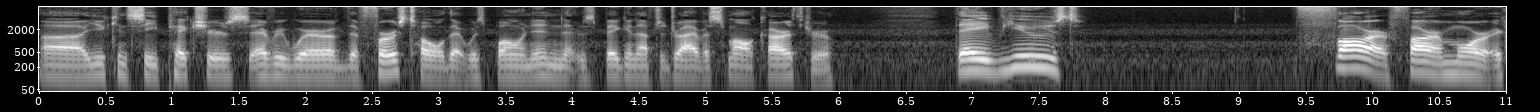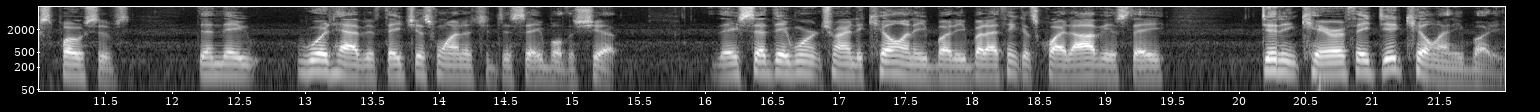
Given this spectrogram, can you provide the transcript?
Uh, you can see pictures everywhere of the first hole that was blown in that was big enough to drive a small car through. They've used far, far more explosives than they would have if they just wanted to disable the ship. They said they weren't trying to kill anybody, but I think it's quite obvious they didn't care if they did kill anybody.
